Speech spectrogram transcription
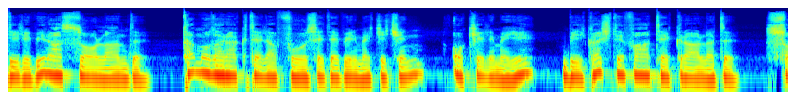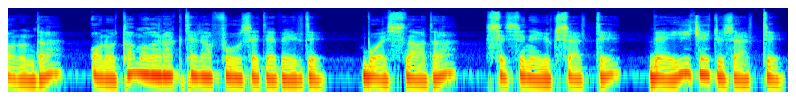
dili biraz zorlandı. Tam olarak telaffuz edebilmek için o kelimeyi birkaç defa tekrarladı. Sonunda onu tam olarak telaffuz edebildi. Bu esnada sesini yükseltti ve iyice düzeltti.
